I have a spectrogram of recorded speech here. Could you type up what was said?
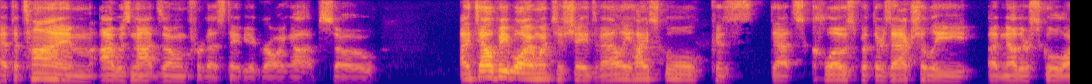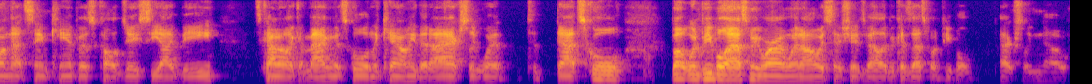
at the time I was not zoned for Vestavia growing up. So I tell people I went to Shades Valley High School because that's close, but there's actually another school on that same campus called JCIB. It's kind of like a magnet school in the county that I actually went to that school. But when people ask me where I went, I always say Shades Valley because that's what people actually know.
